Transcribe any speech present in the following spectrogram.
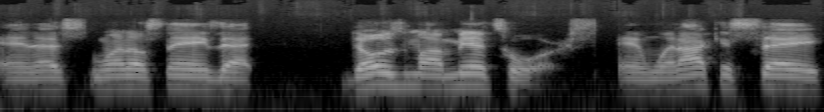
and that's one of those things that those are my mentors. And when I can say,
